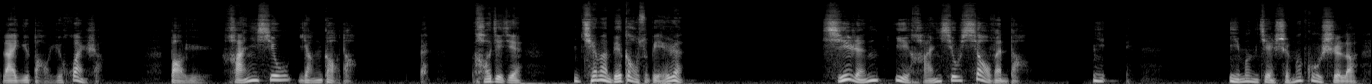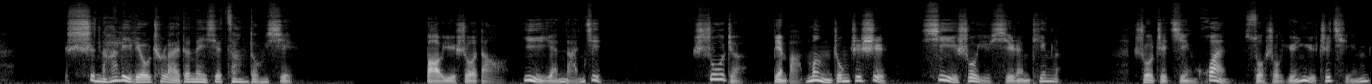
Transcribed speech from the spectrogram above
来与宝玉换上。宝玉含羞央告道：“好姐姐，千万别告诉别人。”袭人亦含羞笑问道：“你，你梦见什么故事了？是哪里流出来的那些脏东西？”宝玉说道：“一言难尽。”说着，便把梦中之事细说与袭人听了。说至锦焕所受云雨之情，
